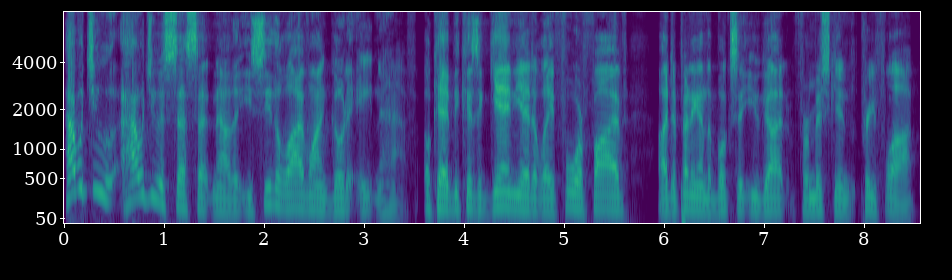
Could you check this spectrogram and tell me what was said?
How would you how would you assess that now that you see the live line go to eight and a half? Okay, because again you had to lay four or five, uh, depending on the books that you got for Michigan pre-flop.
